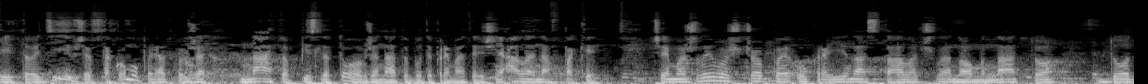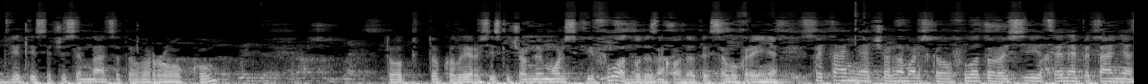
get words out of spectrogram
І тоді, вже в такому порядку, вже НАТО після того вже НАТО буде приймати рішення, але навпаки, чи можливо, щоб Україна стала членом НАТО до 2017 року? Тобто, коли російський чорноморський флот буде знаходитися в Україні, питання Чорноморського флоту Росії це не питання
